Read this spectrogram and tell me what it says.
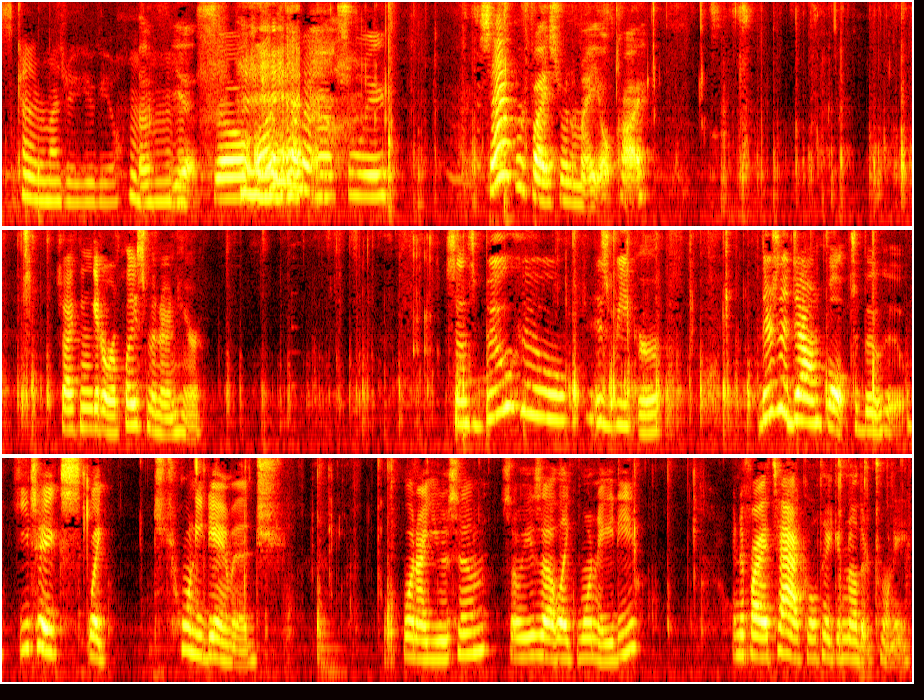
This kind of reminds me of Yu-Gi-Oh. Uh, yeah, so I'm gonna actually sacrifice one of my yokai. So I can get a replacement in here. Since Boohoo is weaker, there's a downfall to Boohoo. He takes like 20 damage when I use him, so he's at like 180. And if I attack, he'll take another 20,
